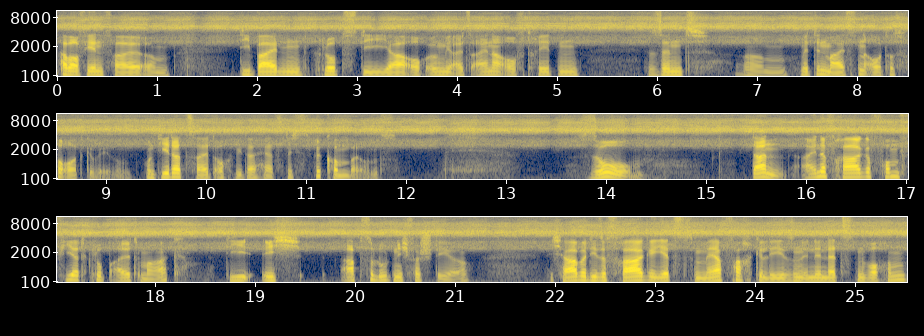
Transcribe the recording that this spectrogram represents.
Aber auf jeden Fall, ähm, die beiden Clubs, die ja auch irgendwie als einer auftreten, sind ähm, mit den meisten Autos vor Ort gewesen. Und jederzeit auch wieder herzlich willkommen bei uns. So, dann eine Frage vom Fiat Club Altmark, die ich absolut nicht verstehe. Ich habe diese Frage jetzt mehrfach gelesen in den letzten Wochen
